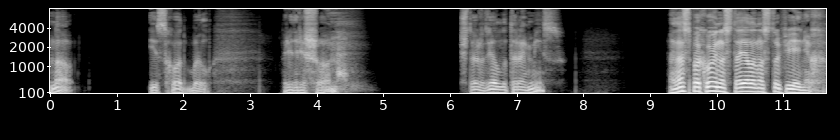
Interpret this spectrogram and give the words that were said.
Но исход был предрешен. Что ж делала Тарамис? Она спокойно стояла на ступенях,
